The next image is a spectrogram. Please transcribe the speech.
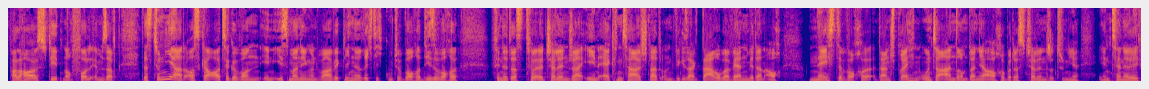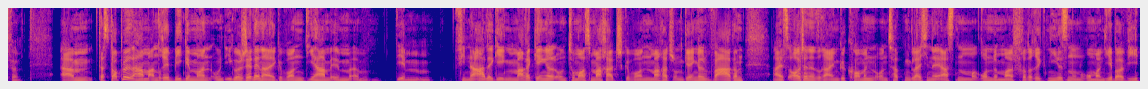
Palhaus steht noch voll im Saft. Das Turnier hat Oskar Otte gewonnen in Ismaning und war wirklich eine richtig gute Woche. Diese Woche findet das Challenger in Eckenthal statt und wie gesagt, darüber werden wir dann auch nächste Woche dann sprechen. Unter anderem dann ja auch über das Challenger-Turnier in Tenerife. Ähm, das Doppel haben André Biegemann und Igor Jelenay gewonnen. Die haben im äh, dem Finale gegen Marek Gengel und Thomas Machac gewonnen. Machac und Gengel waren als Alternate reingekommen und hatten gleich in der ersten Runde mal Frederik Nielsen und Roman Jebavi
